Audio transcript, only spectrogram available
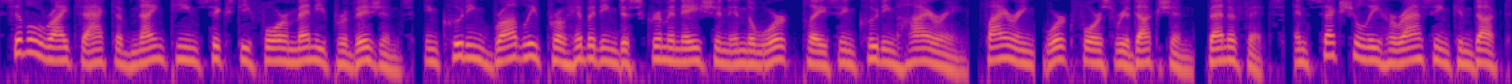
Civil Rights Act of 1964 Many provisions, including broadly prohibiting discrimination in the workplace including hiring, firing, workforce reduction, benefits, and sexually harassing conduct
